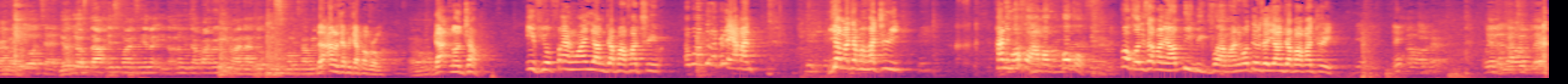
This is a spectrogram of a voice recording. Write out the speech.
Kind of, you just start this man, you know, you don't know which apple you know, and I do this one from it. That no drop drop a ground. Uh-huh. That no drop. If you find one yam drop off a tree, I want to be there, man. Yam a drop off a tree. And him a farmer, Coco. Coco, this a man a big, big farmer. And him a tell me say yam drop off a tree. We have catch up there.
